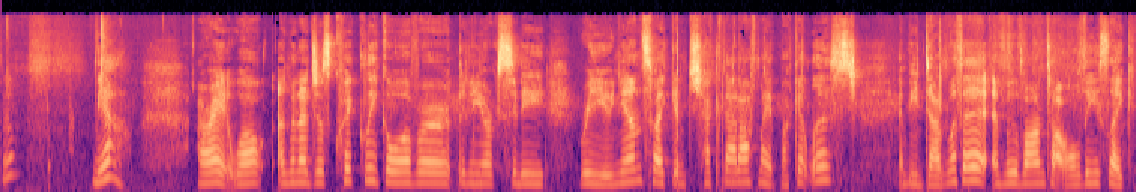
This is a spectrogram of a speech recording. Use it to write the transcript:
yeah. All right. Well, I'm gonna just quickly go over the New York City reunion so I can check that off my bucket list and be done with it and move on to all these like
